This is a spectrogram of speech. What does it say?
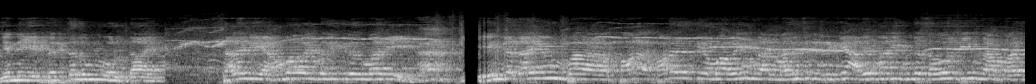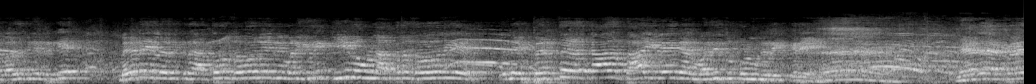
என்னைய பெத்ததும் ஒரு தாய். தலைவி அம்மாவை மதிக்கிறது மாதிரி. எங்க பா- பாடகத்தி அம்மாவையும் நான் மதிச்சுட்டு இருக்கேன். அதே மாதிரி இந்த சகோதரியும் நான் மதிச்சுட்டு இருக்கேன். மேடையில் இருக்கிற அத்தனை சகோதரியை மதிக்கிறேன். கீழே உள்ள அத்தனை சகோதரி என்னை பெற்றதற்காக தாயிலே நான் மதித்துக் கொண்டிருக்கிறேன். Man, that man.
